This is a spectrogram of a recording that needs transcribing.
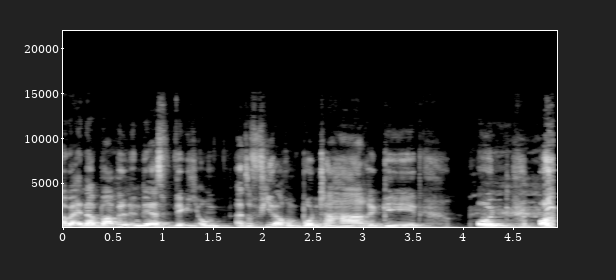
Aber in einer Bubble, in der es wirklich um, also viel auch um bunte Haare geht und, und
